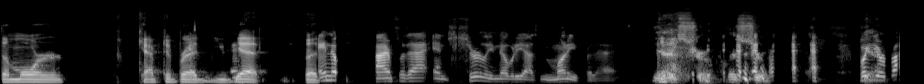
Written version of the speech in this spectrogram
the more captive bred you get? But Ain't no time for that, and surely nobody has money for that. Yeah, Yeah. that's true. That's true. But Yeah. you're right,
